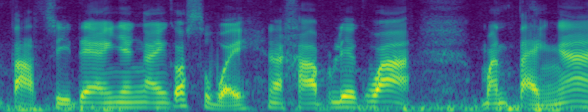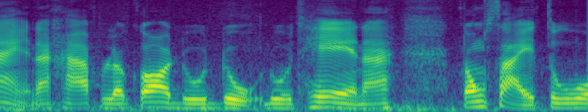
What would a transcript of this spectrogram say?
ำตัดสีแดงยังไงก็สวยนะครับ เรียกว่ามันแต่งง่ายนะครับ แล้วก็ดูดุดูเท่นะ ต้องใส่ตัว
